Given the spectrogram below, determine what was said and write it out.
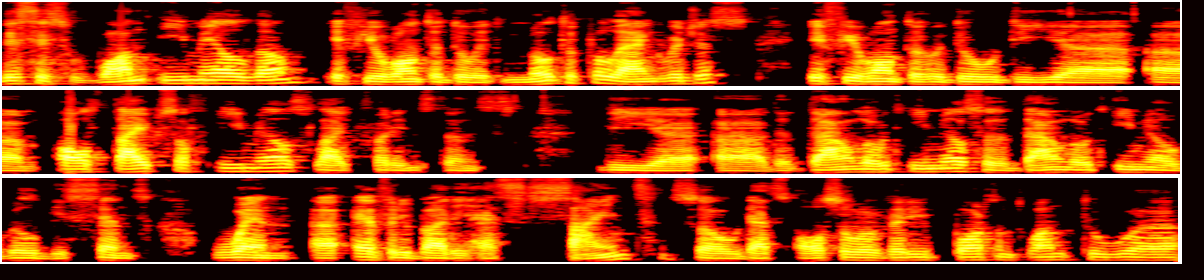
this is one email done. If you want to do it multiple languages, if you want to do the uh, um, all types of emails, like for instance, the uh, uh, the download email. So the download email will be sent when uh, everybody has signed. So that's also a very important one to uh,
